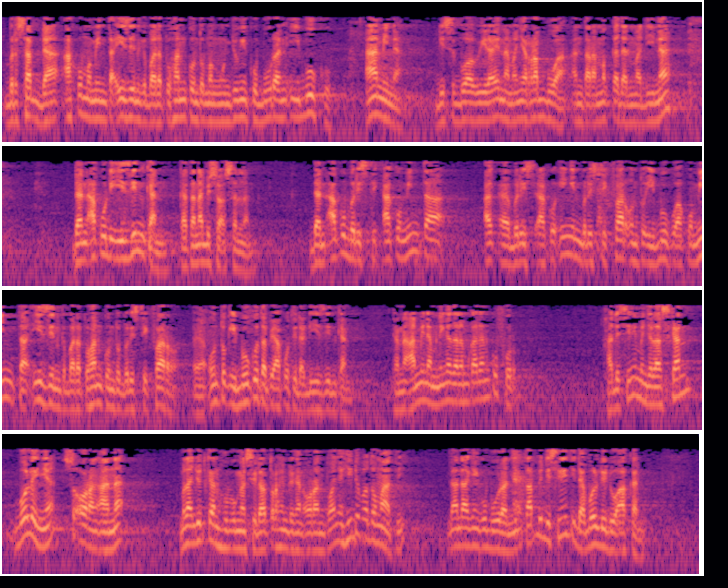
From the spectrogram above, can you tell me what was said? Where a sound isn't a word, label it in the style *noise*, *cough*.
bersabda, aku meminta izin kepada Tuhanku untuk mengunjungi kuburan ibuku, Aminah, di sebuah wilayah namanya Rabwa antara Mekah dan Madinah. Dan aku diizinkan, kata Nabi SAW. Dan aku beristik, aku minta, eh, aku ingin beristighfar untuk ibuku. Aku minta izin kepada Tuhanku untuk beristighfar ya, untuk ibuku, tapi aku tidak diizinkan. Karena Aminah meninggal dalam keadaan kufur. Hadis ini menjelaskan bolehnya seorang anak melanjutkan hubungan silaturahim dengan orang tuanya hidup atau mati dan daging kuburannya, tapi di sini tidak boleh didoakan.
